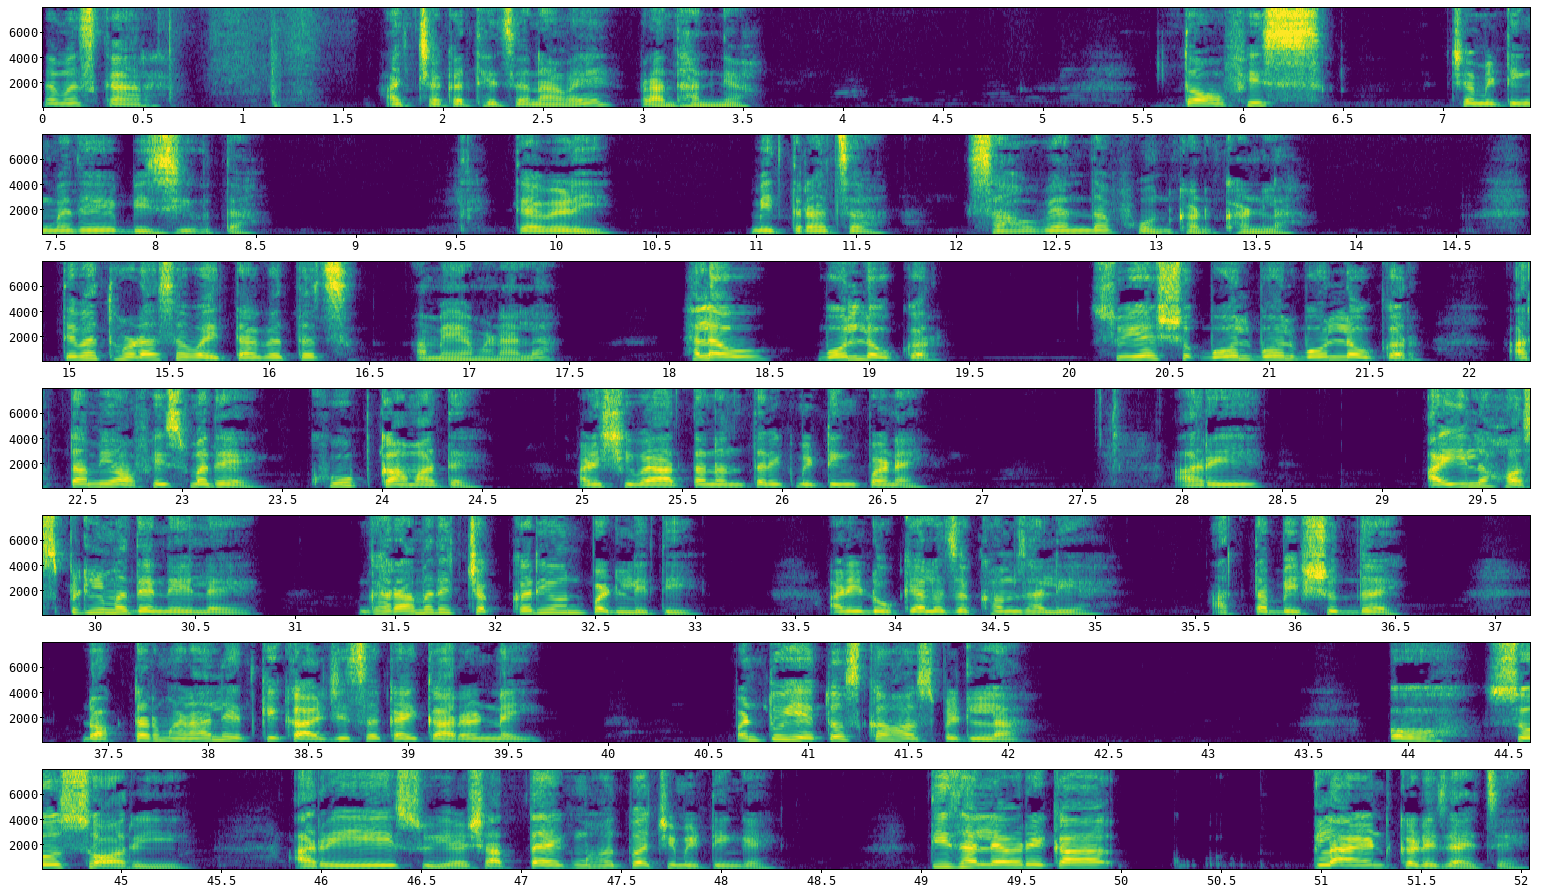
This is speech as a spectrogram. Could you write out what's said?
नमस्कार. आजच्या कथेचं नाव आहे प्राधान्य. तो ऑफिसच्या मिटिंगमध्ये बिझी होता. त्यावेळी मित्राचा सहाव्यांदा फोन खणखणला. तेव्हा थोडासा वैतागतच अमेय म्हणाला हॅलो बोल लवकर. सुयश बोल बोल बोल लवकर. आत्ता मी ऑफिसमध्ये आहे खूप कामात आहे आणि शिवाय आता नंतर एक मीटिंग पण आहे. अरे आईला हॉस्पिटलमध्ये नेलं आहे घरामध्ये चक्कर येऊन पडली ती. आणि डोक्याला जखम झाली आहे. आत्ता बेशुद्ध आहे. डॉक्टर म्हणालेत की काळजीचं काही कारण नाही. पण तू येतोस का हॉस्पिटलला? ओह सो सॉरी अरे सुयश आत्ता एक महत्त्वाची मीटिंग आहे. ती झाल्यावर एका क्लायंटकडे जायचं आहे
